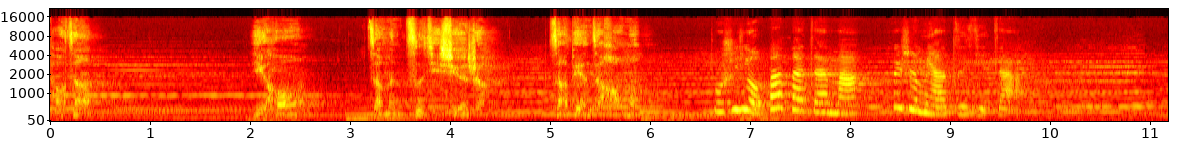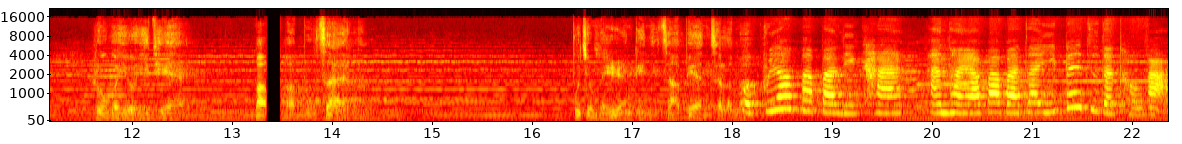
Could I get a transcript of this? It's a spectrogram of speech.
桃子，以后咱们自己学着扎辫子好吗？不是有爸爸在吗？为什么要自己扎？如果有一天爸爸不在了，不就没人给你扎辫子了吗？我不要爸爸离开，蟠桃要爸爸扎一辈子的头发。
